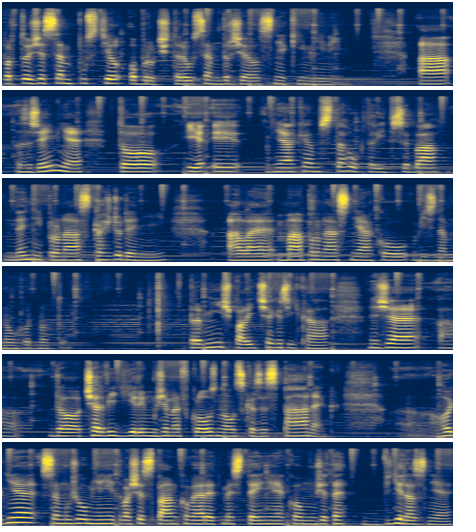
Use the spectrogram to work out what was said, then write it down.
protože jsem pustil obruč, kterou jsem držel s někým jiným. A zřejmě to je i v nějakém vztahu, který třeba není pro nás každodenní, ale má pro nás nějakou významnou hodnotu. První špalíček říká, že do červí díry můžeme vklouznout skrze spánek hodně se můžou měnit vaše spánkové rytmy stejně jako můžete výrazně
